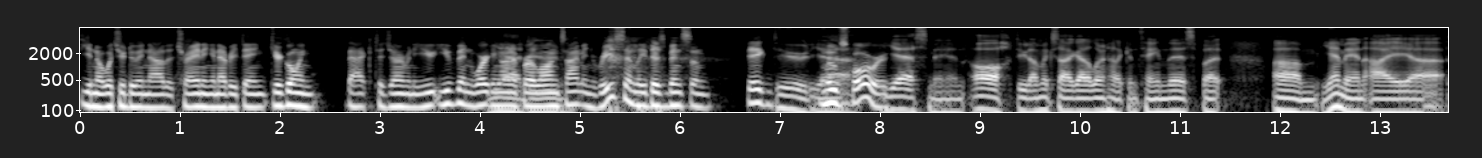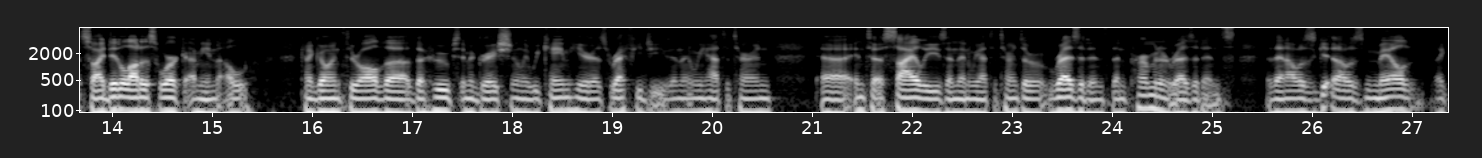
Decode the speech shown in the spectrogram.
you know, what you're doing now, the training and everything, you're going back to Germany. You you've been working on it for a long time, and recently there's been some big. dude yeah. moves forward. yes man oh dude i'm excited i gotta learn how to contain this but um yeah man i uh so i did a lot of this work i mean kind of going through all the the hoops immigrationally we came here as refugees and then we had to turn uh, into asylees and then we had to turn to residents then permanent residents. Then i was i was mailed like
